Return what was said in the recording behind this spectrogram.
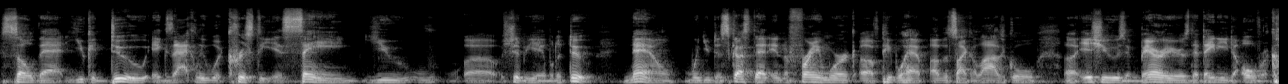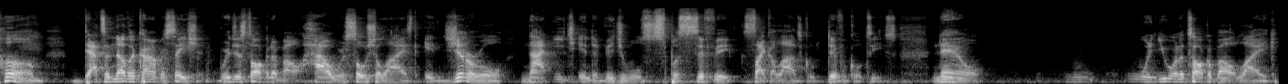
so that you could do exactly what Christy is saying you uh, should be able to do. Now, when you discuss that in the framework of people have other psychological uh, issues and barriers that they need to overcome, that's another conversation. We're just talking about how we're socialized in general, not each individual's specific psychological difficulties. Now, when you want to talk about like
